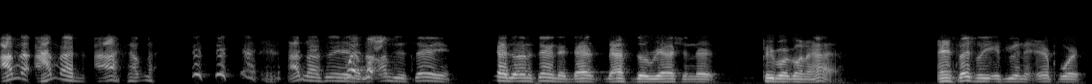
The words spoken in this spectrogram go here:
I'm not. I'm not. I, I'm not. I'm not saying. Wait, wait. I'm just saying. You have to understand that that that's the reaction that people are going to have, and especially if you're in the airport,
